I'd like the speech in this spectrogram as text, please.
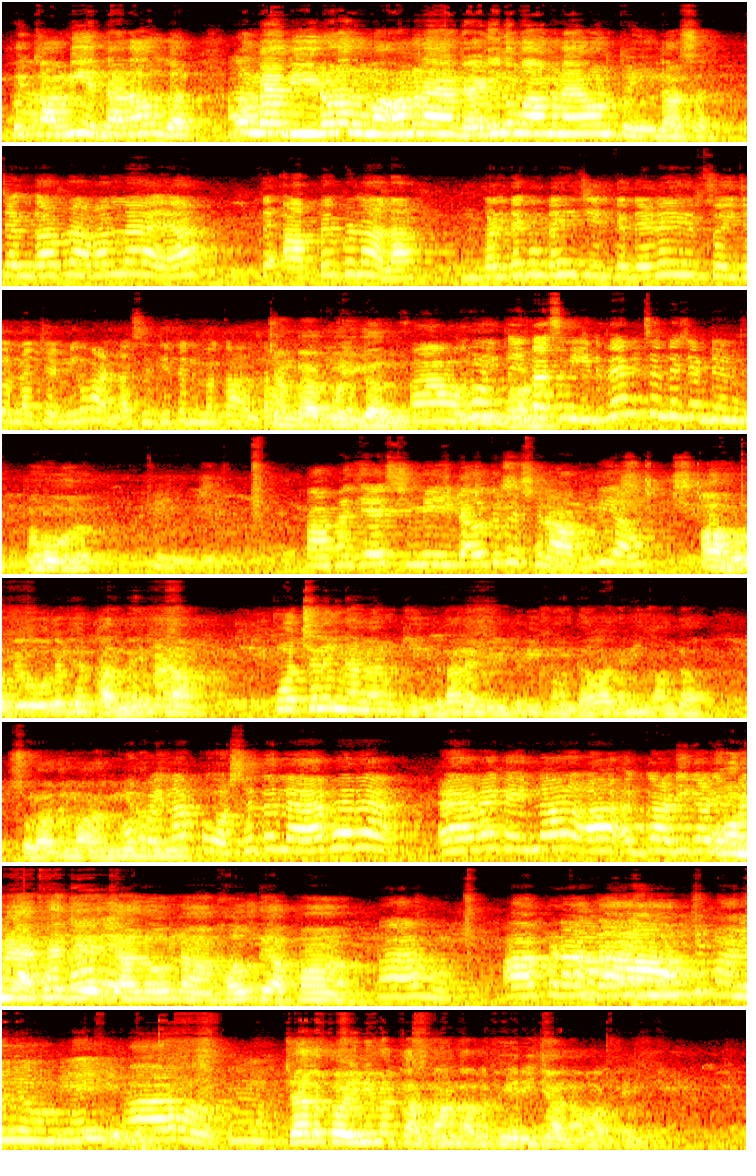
ਕੋਈ ਕੰਮ ਹੀ ਇਦਾਂ ਦਾ ਹੋਊਗਾ। ਉਹ ਮੈਂ ਵੀਰ ਉਹਨਾਂ ਨੂੰ ਮਾਂ ਬਣਾਇਆ ਡੈਡੀ ਨੂੰ ਮਾਂ ਬਣਾਇਆ ਹੁਣ ਤੁਸੀਂ ਦੱਸ। ਚੰਗਾ ਭਰਾਵਾ ਲੈ ਆ ਤੇ ਆਪੇ ਬਣਾ ਲਾ। ਗੰਡੇ ਗੁੰਡੇ ਹੀ ਚੀਰ ਕੇ ਦੇਣੇ ਰਸੋਈ ਚ ਉਹਨਾਂ ਚੰਨੀ ਵੜਨਾ ਸਿੱਧੀ ਤੈਨੂੰ ਮੈਂ ਗੱਲ ਦਾ ਚੰਗਾ ਕੋਈ ਗੱਲ ਨਹੀਂ ਆਹੋ ਹੁਣ ਤੁਸੀਂ ਬਸ ਮੀਟ ਦੇ ਨਹੀਂ ਚੱਲੇ ਛੱਡੇ ਨੂੰ? ਤੇ ਹੋਰ? ਆਹ ਜੇ ਸ਼ਮੀਟ ਆਉ ਤੇ ਫਿਰ ਸ਼ਰਾਬ ਵੀ ਆਉ ਆਹੋ ਤੇ ਉਹ ਤੇ ਫਿਰ ਕਰਨਾ ਹੀ ਪੈਣਾ। ਪੁੱਛ ਲਈ ਨਾ ਮੈਨੂੰ ਕੀ ਪਤਾ ਨੇ ਮੀਟ ਵੀ ਖਾਂਦਾ ਵਾ ਕਿ ਨਹੀਂ ਖਾਂਦਾ। ਸੁਲਾ ਤੇ ਮਾਰਨੀ ਉਹ ਆ ਪਹਿਲਾਂ ਪੁੱਛ ਤੇ ਲੈ ਫਿਰ ਐਵੇਂ ਕਹਿੰਦਾ ਆ, ਗਾੜੀ ਗਾੜੀ ਉਹ ਮੈਂ ਕਿਹਾ ਜੇ ਚੱਲ ਉਹ ਨਾ ਖਾਊ ਤੇ ਆਪਾਂ। ਆਹੋ ਆਪਣਾ ਦਾ। ਆਪਣੇ ਮੂੰਹ 'ਚ ਪਾਣੀ ਆਉਣ ਡਿਆ ਹੀ ਹੈ ਆਹੋ। ਚੱਲ ਕੋਈ ਨਹੀਂ ਮੈਂ ਕਰਦਾ ਗੱਲ ਫੇਰ ਹੀ ਜਾਣਾ ਵਾਕਿਆ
